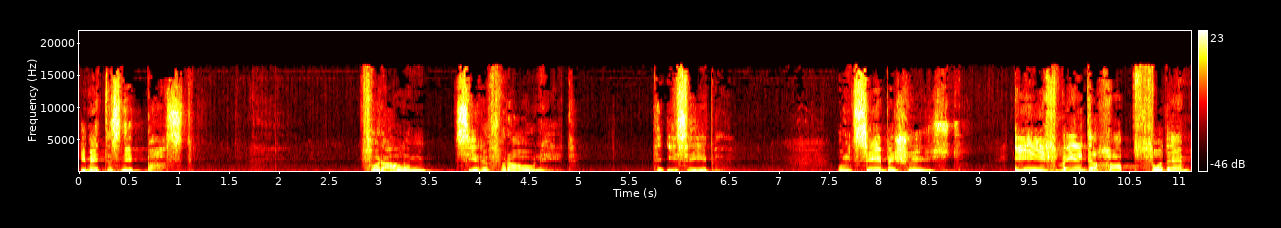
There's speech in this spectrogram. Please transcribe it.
Ihm hat das nicht passt. Vor allem seine Frau nicht, der Isabel. Und sie beschließt, ich will den Kopf von dem.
